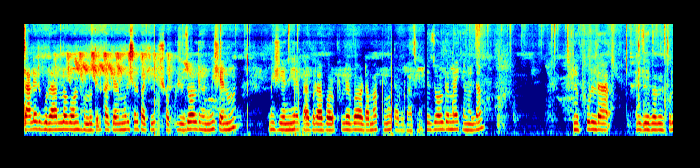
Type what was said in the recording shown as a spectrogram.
চালের গুঁড়া, লবণ, হলুদের ফাঁকি আর মরিচের ফাঁকি সব কিছু জল দেখুন মিশিয়ে নেব। মিশিয়ে নিয়ে তারপর আবার ফুলের বড়টা মাখবো, তারপর ভাজবো। জল দিয়ে মেখে নিলাম। ফুলটা এই যে এইভাবে ফুল,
